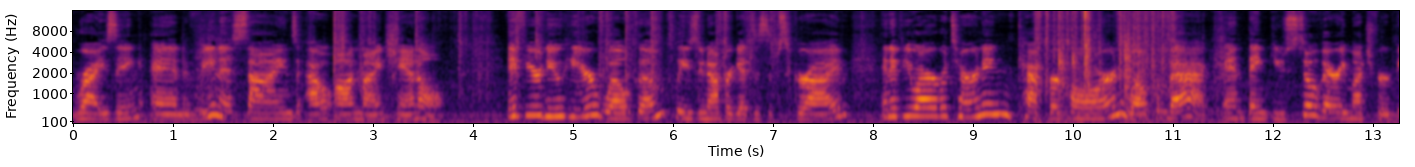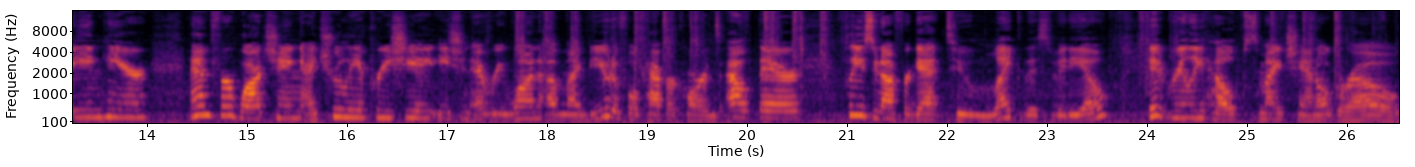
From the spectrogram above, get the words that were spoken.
rising, and Venus signs out on my channel. If you're new here, welcome. Please do not forget to subscribe. And if you are returning Capricorn, welcome back. And thank you so very much for being here and for watching. I truly appreciate each and every one of my beautiful Capricorns out there. Please do not forget to like this video. It really helps my channel grow.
